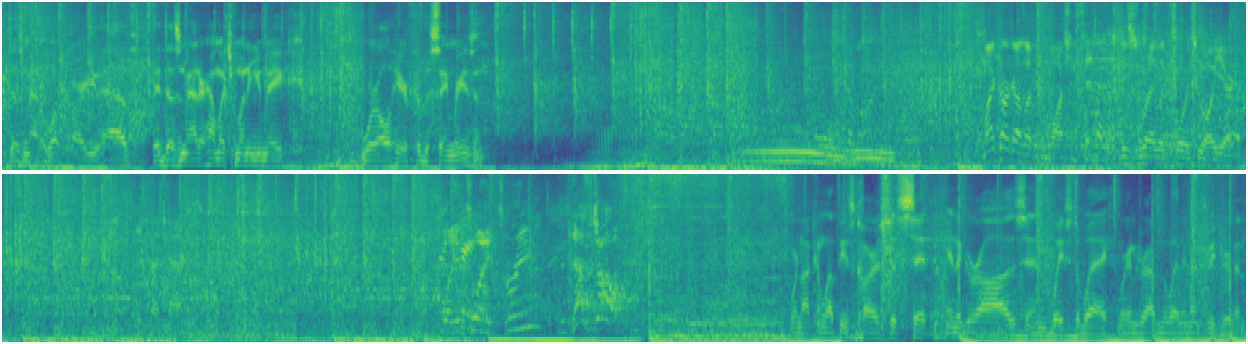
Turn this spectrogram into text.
It doesn't matter what car you have, it doesn't matter how much money you make, we're all here for the same reason. Car got left in Washington. This is what I look forward to all year. This match happens. 2023, let's go! We're not going to let these cars just sit in the garage and waste away. We're going to drive them the way they're meant to be driven.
